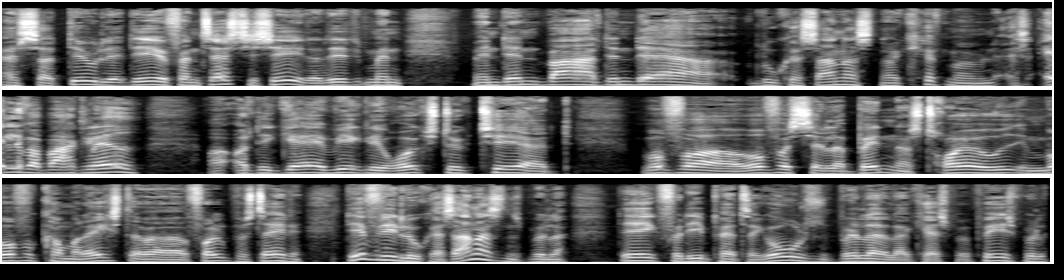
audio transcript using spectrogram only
Altså, det er jo, det er jo fantastisk set, og det, men, men den var den der Lukas Andersen, og kæft, man, altså, alle var bare glade, og, og det gav virkelig rygstykke til, at hvorfor, hvorfor sælger Benders trøjer ud? Jamen, hvorfor kommer der ekstra folk på stadion? Det er, fordi Lukas Andersen spiller. Det er ikke, fordi Patrick Olsen spiller, eller Kasper P. spiller.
